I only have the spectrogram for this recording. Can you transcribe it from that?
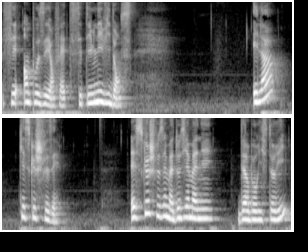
c'est imposé en fait. C'était une évidence. Et là, qu'est-ce que je faisais? Est-ce que je faisais ma deuxième année d'herboristerie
